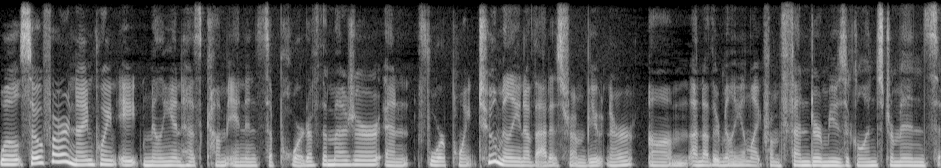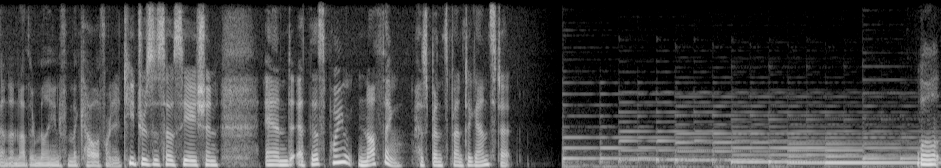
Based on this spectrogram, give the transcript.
Well, so far 9.8 million has come in in support of the measure and 4.2 million of that is from Beutner. um, another million like from Fender Musical Instruments and another million from the California Teachers Association, and at this point nothing has been spent against it. Well,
